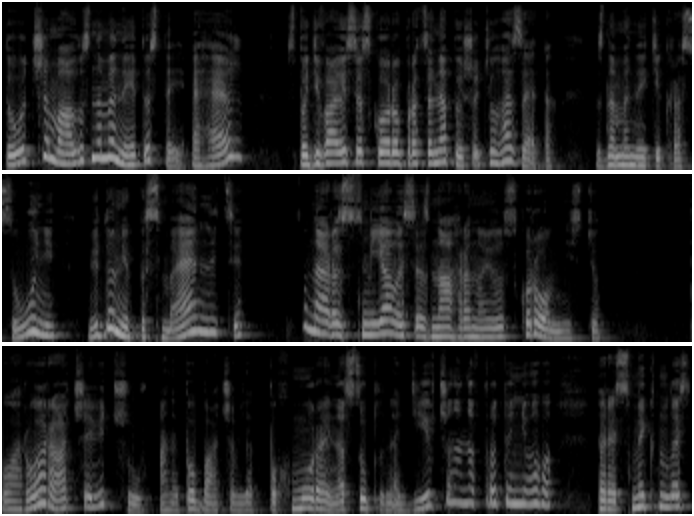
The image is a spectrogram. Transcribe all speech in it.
Тут чимало знаменитостей, еге ж? Сподіваюся, скоро про це напишуть у газетах. Знамениті красуні, відомі письменниці. Вона розсміялася з награною скромністю. Пуаро радше відчув, а не побачив, як похмура і насуплена дівчина навпроти нього пересмикнулась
